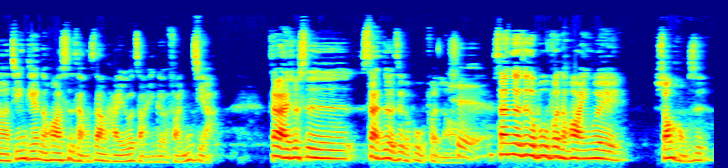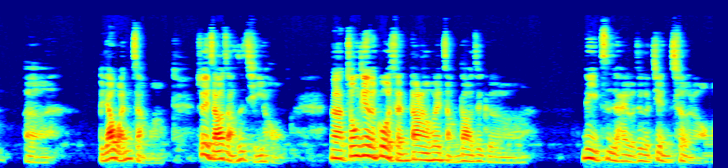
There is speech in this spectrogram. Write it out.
那今天的话，市场上还有涨一个反甲，再来就是散热这个部分哦。是散热这个部分的话，因为双红是呃比较晚涨嘛，最早涨是旗红，那中间的过程当然会涨到这个力智还有这个健策了哦。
